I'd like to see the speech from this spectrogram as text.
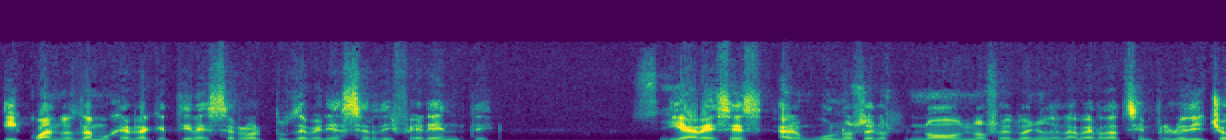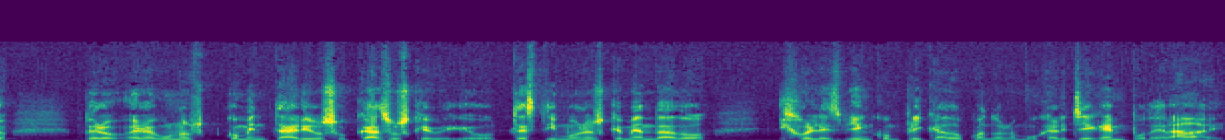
Y cuando es la mujer la que tiene ese rol, pues debería ser diferente. Sí. Y a veces algunos de los, no, no soy dueño de la verdad, siempre lo he dicho, pero en algunos comentarios o casos que o testimonios que me han dado, híjole, es bien complicado cuando la mujer llega empoderada. ¿eh?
